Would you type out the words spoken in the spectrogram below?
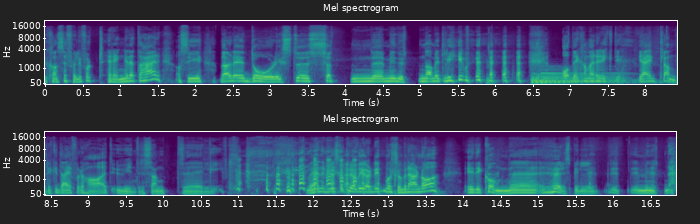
Du kan selvfølgelig fortrenge dette her og si det er det dårligste 17 minuttene av mitt liv. og det kan være riktig. Jeg klandrer ikke deg for å ha et uinteressant eh, liv. Men vi skal prøve å gjøre det litt morsommere her nå, i de kommende hørespillminuttene.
